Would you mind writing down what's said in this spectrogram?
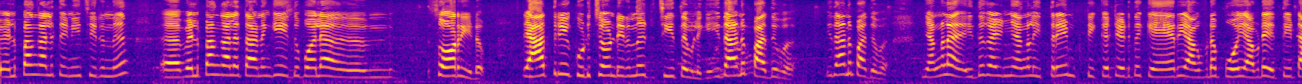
വെളുപ്പാങ്കാലത്ത് എണീച്ചിരുന്ന് വെളുപ്പാങ്കാലത്താണെങ്കിൽ ഇതുപോലെ സോറി ഇടും. രാത്രി കുടിച്ചുകൊണ്ടിരുന്ന് ചീത്ത വിളിക്കും. ഇതാണ് പതിവ്. ഇതാണ് പതിവ്. ഞങ്ങൾ ഇത് കഴിഞ്ഞ് ഞങ്ങൾ ഇത്രയും ടിക്കറ്റ് എടുത്ത് കയറി അവിടെ പോയി അവിടെ എത്തിയിട്ട്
